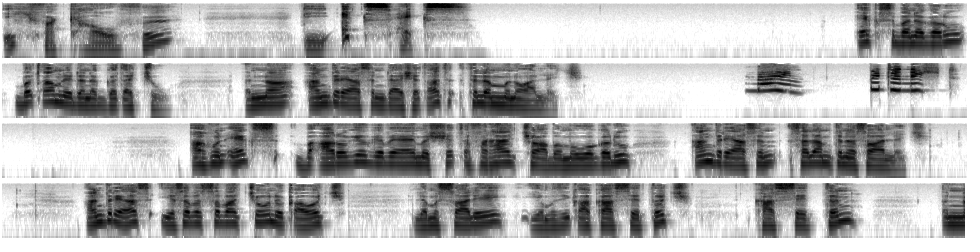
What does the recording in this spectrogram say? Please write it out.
Ich verkaufe die Ex-Hex. ኤክስ በነገሩ በጣም ነው የደነገጠችው እና አንድሪያስ እንዳይሸጣት ትለምነዋለች። Nein, bitte nicht. አሁን ኤክስ በአሮጌው ገበያ የመሸጥ ፍርሃቻዋ በመወገዱ አንድሪያስን ሰላም ትነሳዋለች። አንድሪያስ የሰበሰባቸውን ዕቃዎች ለምሳሌ የሙዚቃ ካሴቶች፣ Kassetten እና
